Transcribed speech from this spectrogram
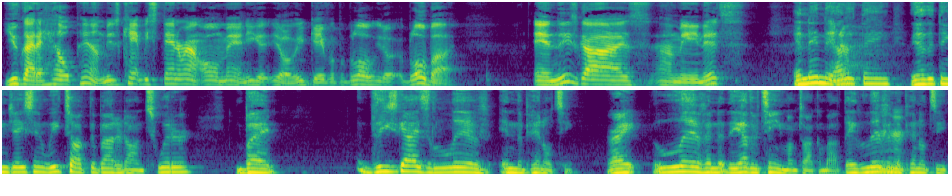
You've got to help him. You just can't be standing around. Oh man, he you know he gave up a blow you know a blow by, and these guys. I mean, it's. And then the other know. thing, the other thing, Jason, we talked about it on Twitter, but these guys live in the penalty, right? Live in the, the other team I'm talking about. They live mm-hmm. in the mm-hmm. penalty,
